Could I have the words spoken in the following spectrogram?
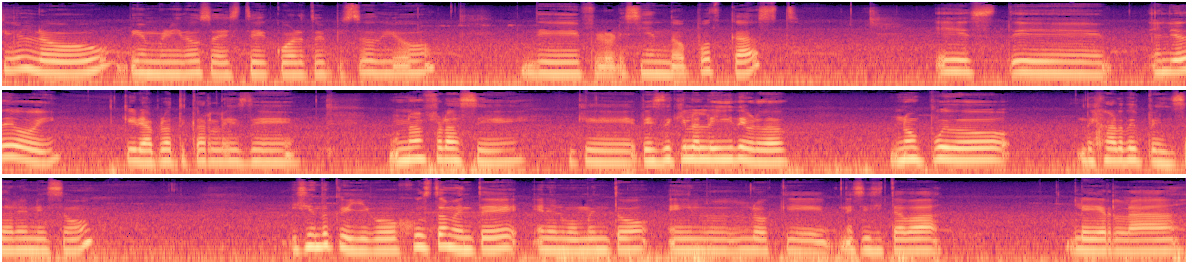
Hello, bienvenidos a este cuarto episodio de Floreciendo Podcast. Este, el día de hoy quería platicarles de una frase que desde que la leí de verdad no puedo dejar de pensar en eso. Y siento que llegó justamente en el momento en lo que necesitaba leerla,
